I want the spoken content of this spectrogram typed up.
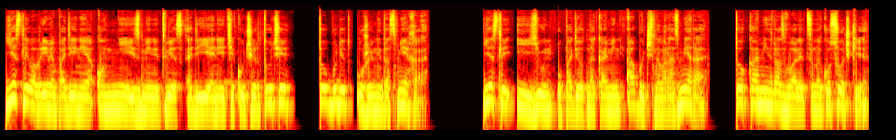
Если во время падения он не изменит вес одеяния текучей ртути, то будет уже не до смеха. Если июнь упадет на камень обычного размера, то камень развалится на кусочки,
